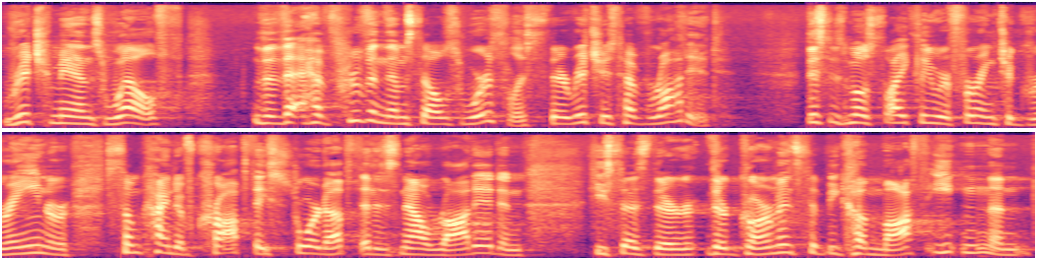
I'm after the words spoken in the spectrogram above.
rich man's wealth that have proven themselves worthless. Their riches have rotted. This is most likely referring to grain or some kind of crop they stored up that is now rotted. And he says their, their garments have become moth eaten. And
